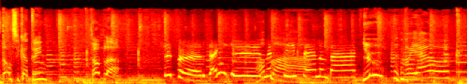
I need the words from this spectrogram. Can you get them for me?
Dansen, Katrien. Hopla. Super, dank u. Hopla. Merci, fijne dag. Joe. Voor jou ook.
